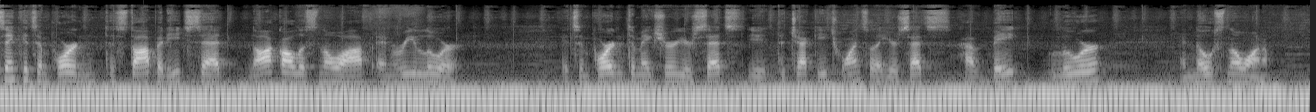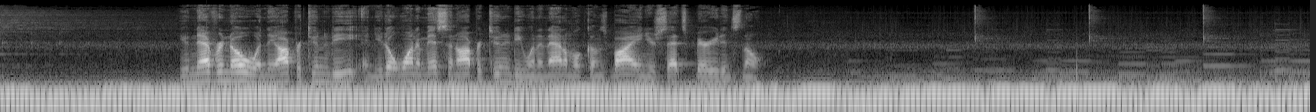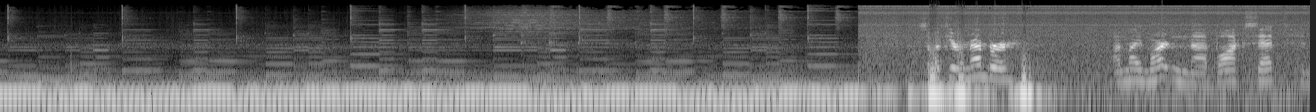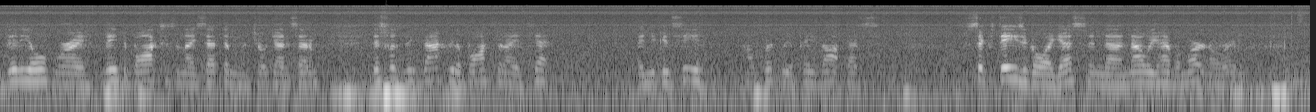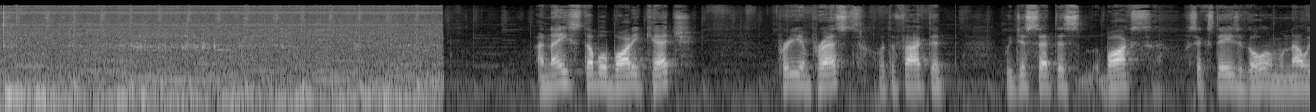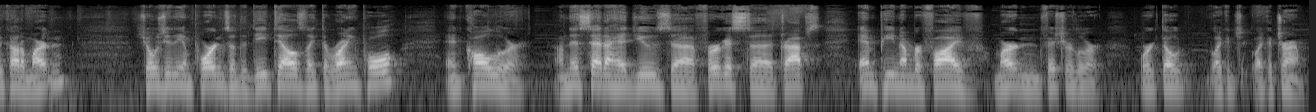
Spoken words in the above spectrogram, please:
I think it's important to stop at each set, knock all the snow off, and re-lure. It's important to make sure your sets, you, to check each one so that your sets have bait, lure, and no snow on them. You never know when the opportunity, and you don't want to miss an opportunity when an animal comes by and your set's buried in snow. Remember on my Marten uh, box set and video where I made the boxes and I set them and showed you how to set them, this was exactly the box that I had set. And you can see how quickly it pays off. That's six days ago, I guess, and uh, now we have a Marten already. a nice double body catch. Pretty impressed with the fact that we just set this box six days ago and now we caught a marten. Shows you the importance of the details like the running pole and call lure. On this set, I had used uh, Fergus uh, Traps MP number five Marten Fisher lure. Worked out like a like a charm.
